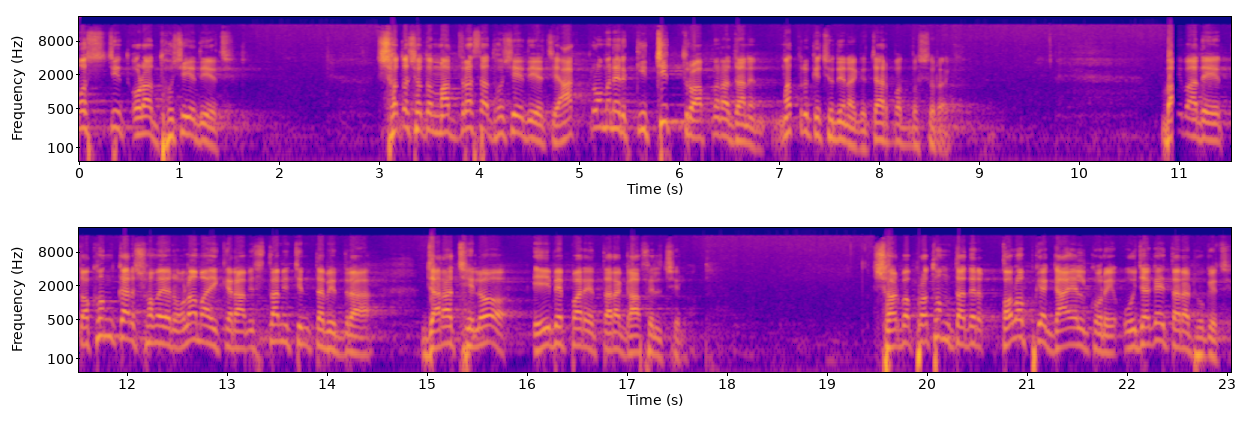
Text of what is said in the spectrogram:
মসজিদ ওরা ধসিয়ে দিয়েছে। শত শত মাদ্রাসা ধসিয়ে দিয়েছে। আক্রমণের কি চিত্র আপনারা জানেন? মাত্র কিছুদিন আগে, চার পাঁচ বছর আগে। বাদে তখনকার সময়ের ওলামাই কেরাম, ইসলামী চিন্তাবিদরা যারা ছিল, এই ব্যাপারে তারা গাফেল ছিল। সর্বপ্রথম তাদের কলপকে গায়েল করে ওই জায়গায় তারা ঢুকেছে।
